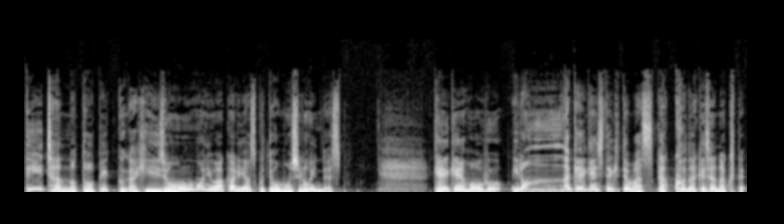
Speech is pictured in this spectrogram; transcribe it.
T ちゃんのトピックが非常にわかりやすくて面白いんです。経験豊富いろんな経験してきてます。学校だけじゃなくて。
